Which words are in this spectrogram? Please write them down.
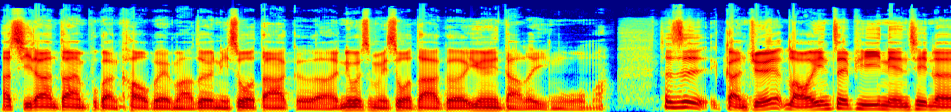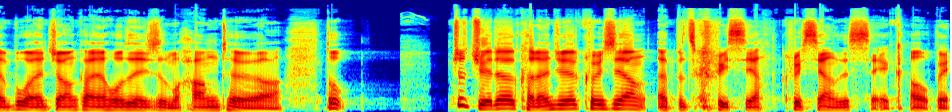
那其他人当然不敢靠背嘛。对，你是我大哥啊，你为什么你是我大哥？因为你打得赢我嘛。但是感觉老鹰这批年轻人，不管是 John Cohn 或者是什么 Hunter 啊，都就觉得可能觉得 Chris Young，呃，不是 Chris Young，Chris Young 是谁？靠背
